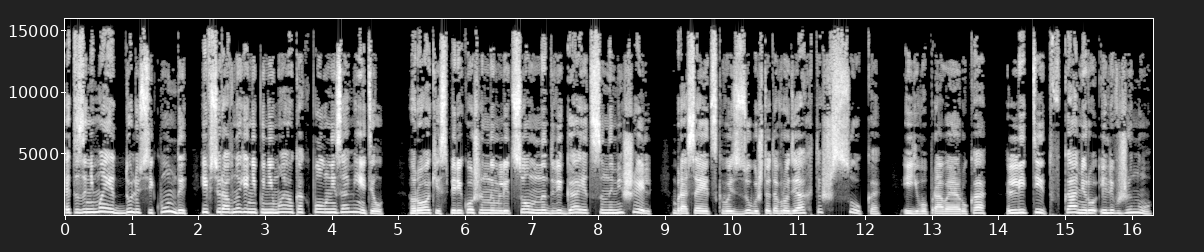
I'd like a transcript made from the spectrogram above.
Это занимает долю секунды, и все равно я не понимаю, как Пол не заметил. Рокки с перекошенным лицом надвигается на Мишель, бросает сквозь зубы что-то вроде «ах ты ж сука!» и его правая рука летит в камеру или в жену.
